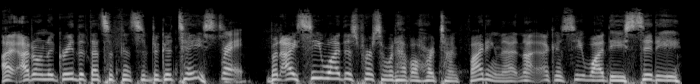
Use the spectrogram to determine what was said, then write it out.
I, I don't agree that that's offensive to good taste. Right. But I see why this person would have a hard time fighting that. And I, I can see why the city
